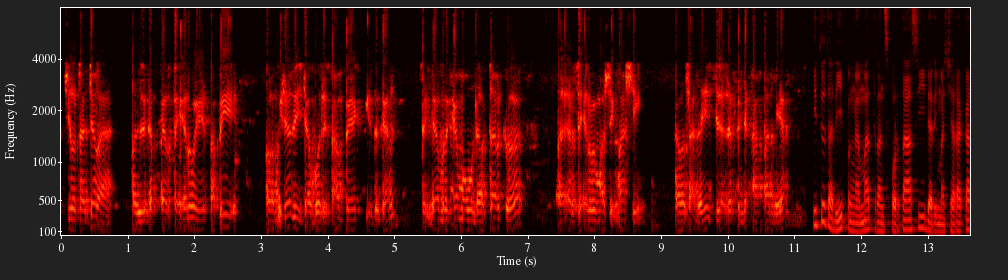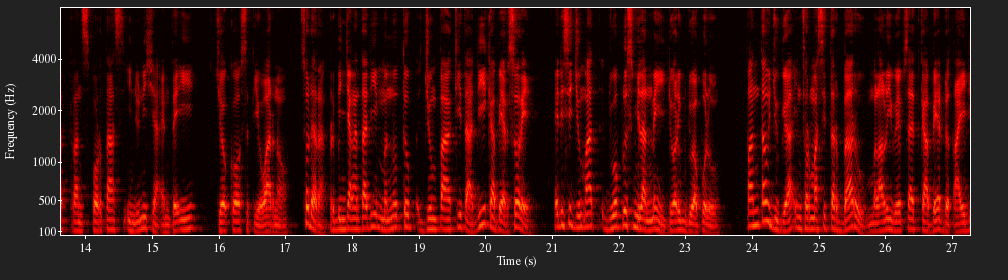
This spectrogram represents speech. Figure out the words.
kecil saja lah tingkat RT RW tapi kalau bisa di Jabodetabek gitu kan sehingga mereka mau mendaftar ke eh, RT RW masing-masing. Kalau saat ini tidak ada penyekatan ya. Itu tadi pengamat transportasi dari Masyarakat Transportasi Indonesia MTI, Joko Setiowarno. Saudara, perbincangan tadi menutup jumpa kita di KBR Sore, edisi Jumat 29 Mei 2020. Pantau juga informasi terbaru melalui website kbr.id,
